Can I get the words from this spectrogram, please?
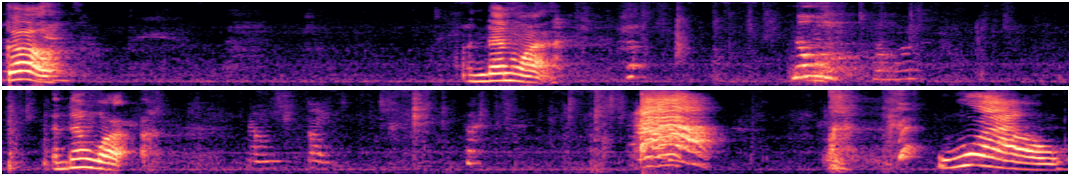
Go. And then what? No. And then what? Now we fight. Ah! Wow.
